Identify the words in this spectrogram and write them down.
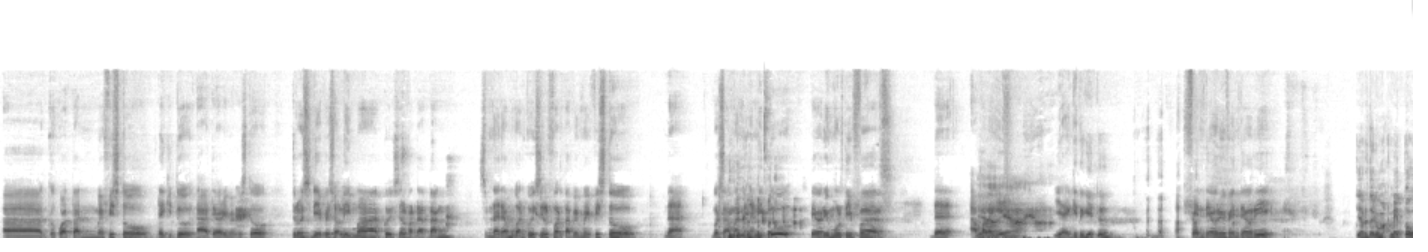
ah, kekuatan Mephisto. Udah gitu ah, teori Mephisto. Terus di episode 5 Quicksilver datang. Sebenarnya bukan Quicksilver tapi Mephisto. Nah bersamaan dengan itu teori multiverse. Dan apalagi Iya, ya gitu-gitu. Fan teori fan teori Teori-teori Magneto,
